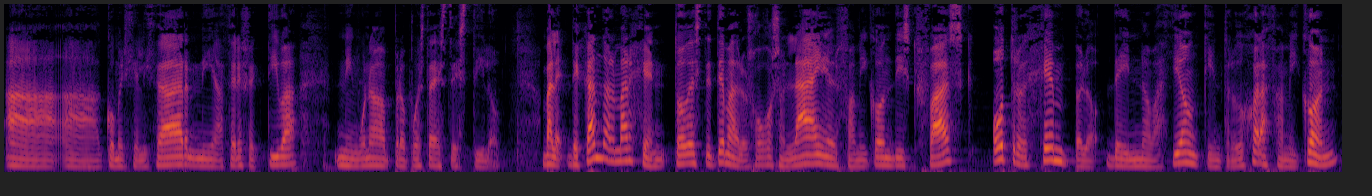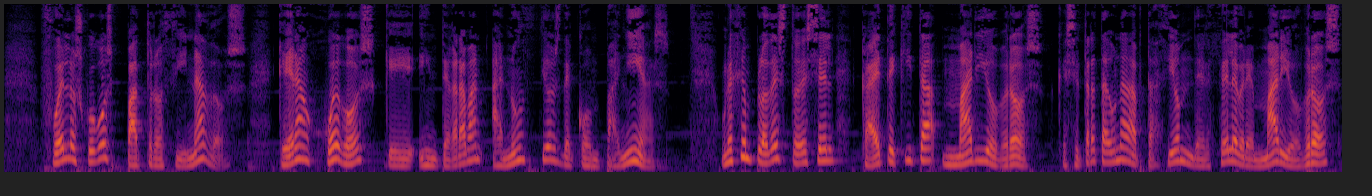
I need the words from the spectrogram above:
a, a, comercializar ni a hacer efectiva ninguna propuesta de este estilo. Vale, dejando al margen todo este tema de los juegos online, el Famicom Disk Fast, otro ejemplo de innovación que introdujo la Famicom fue los juegos patrocinados, que eran juegos que integraban anuncios de compañías. Un ejemplo de esto es el Kaete Mario Bros, que se trata de una adaptación del célebre Mario Bros,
